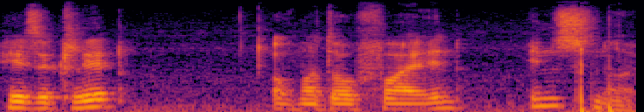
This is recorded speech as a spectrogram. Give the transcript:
Here's a clip of my dog fighting in snow.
